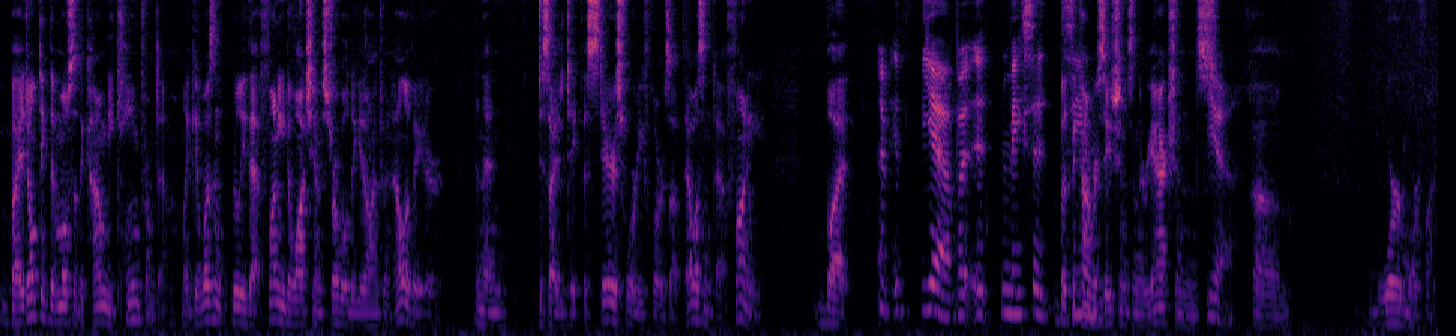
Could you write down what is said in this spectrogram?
But I don't think that most of the comedy came from them. Like it wasn't really that funny to watch him struggle to get onto an elevator and then decide to take the stairs 40 floors up. That wasn't that funny. But um, it, yeah, but it makes it. but the conversations and the reactions Yeah. um, were more funny.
